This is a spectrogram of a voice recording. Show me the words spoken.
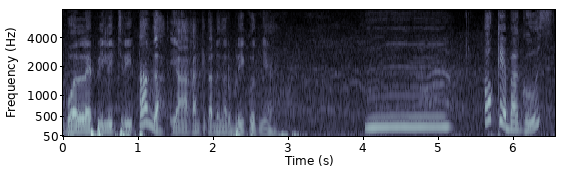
Boleh pilih cerita nggak yang akan kita dengar berikutnya? Hmm, oke bagus.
